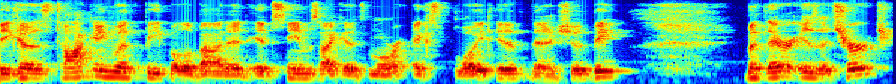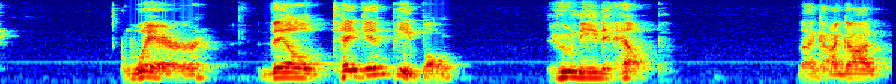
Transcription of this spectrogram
because talking with people about it, it seems like it's more exploitive than it should be. But there is a church where they'll take in people who need help. Like I got,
